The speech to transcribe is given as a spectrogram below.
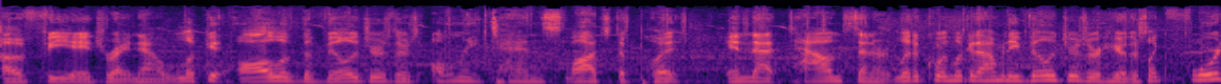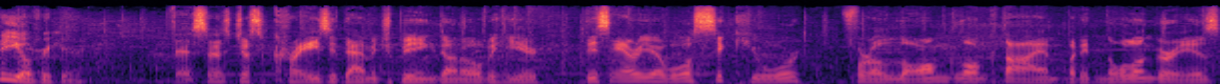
of FeAge right now. Look at all of the villagers. There's only 10 slots to put in that town center. Lidakor, look at how many villagers are here. There's like 40 over here. This is just crazy damage being done over here. This area was secure for a long, long time, but it no longer is.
